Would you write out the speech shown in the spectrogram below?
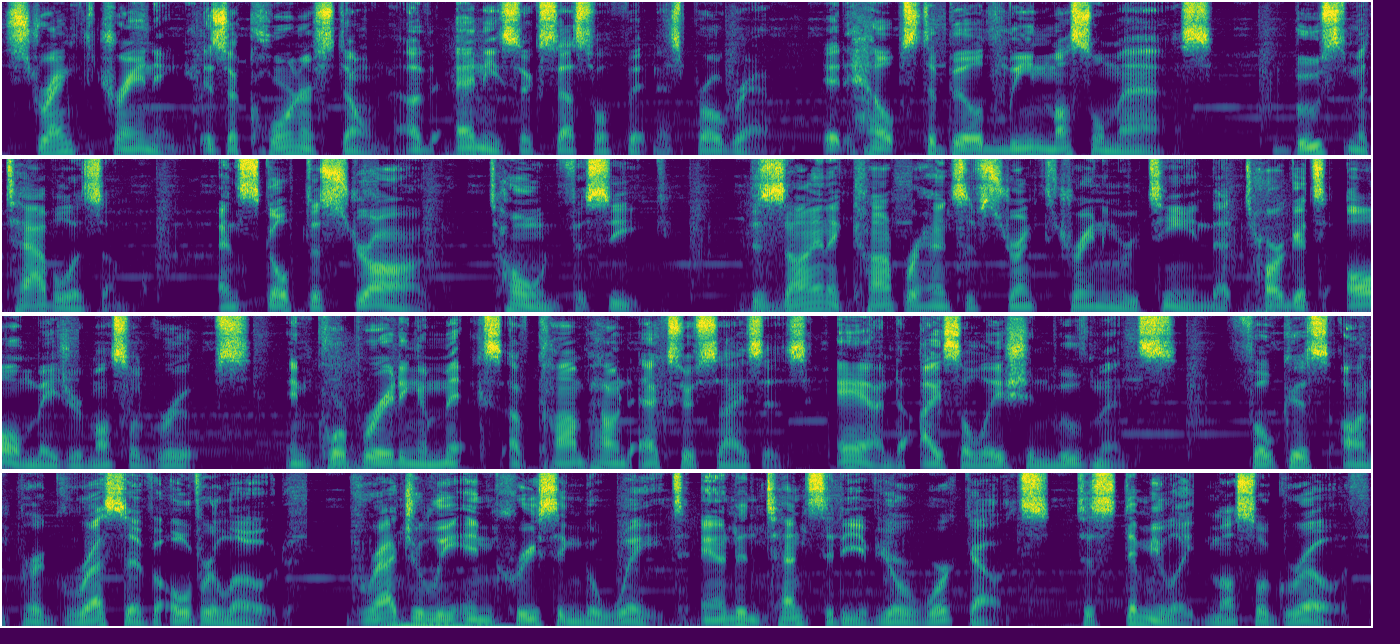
Strength training is a cornerstone of any successful fitness program. It helps to build lean muscle mass, boost metabolism, and sculpt a strong, toned physique. Design a comprehensive strength training routine that targets all major muscle groups, incorporating a mix of compound exercises and isolation movements. Focus on progressive overload, gradually increasing the weight and intensity of your workouts to stimulate muscle growth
